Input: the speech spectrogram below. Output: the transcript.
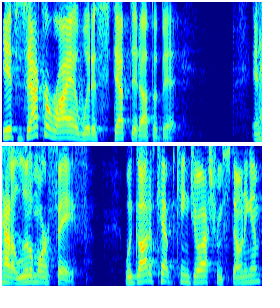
If Zechariah would have stepped it up a bit and had a little more faith, would God have kept King Joash from stoning him?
